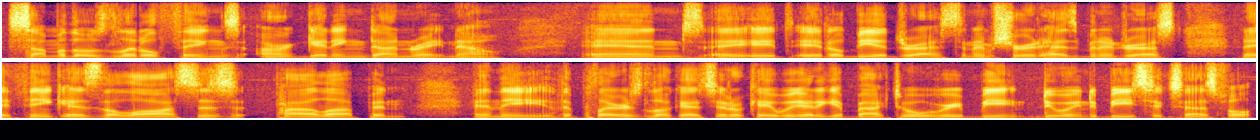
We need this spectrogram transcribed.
Some of those little things aren't getting done right now and it, it'll be addressed, and I'm sure it has been addressed. And I think as the losses pile up and, and the, the players look at it, said, okay, we got to get back to what we're being, doing to be successful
